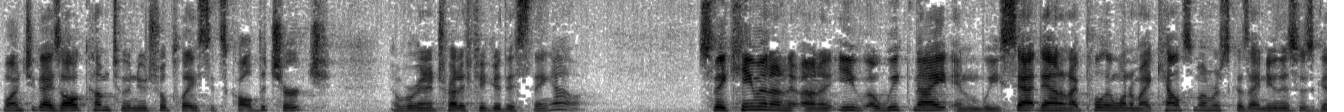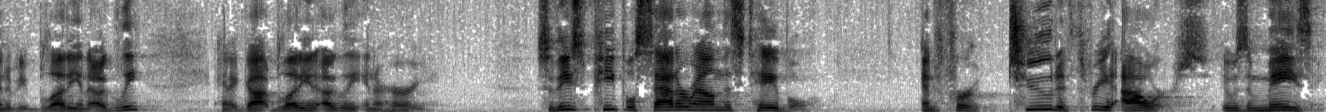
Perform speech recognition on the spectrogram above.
Why don't you guys all come to a neutral place? It's called the church, and we're going to try to figure this thing out. So they came in on a, on a, a weeknight, and we sat down, and I pulled in one of my council members because I knew this was going to be bloody and ugly, and it got bloody and ugly in a hurry. So these people sat around this table, and for two to three hours, it was amazing.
